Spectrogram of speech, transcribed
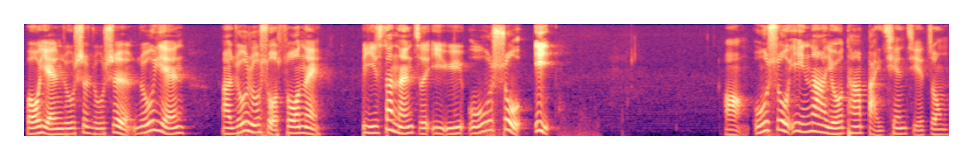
佛言如是如是，如言啊，如如所说呢。彼善男子已于无数亿，啊，无数亿那由他百千劫中，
